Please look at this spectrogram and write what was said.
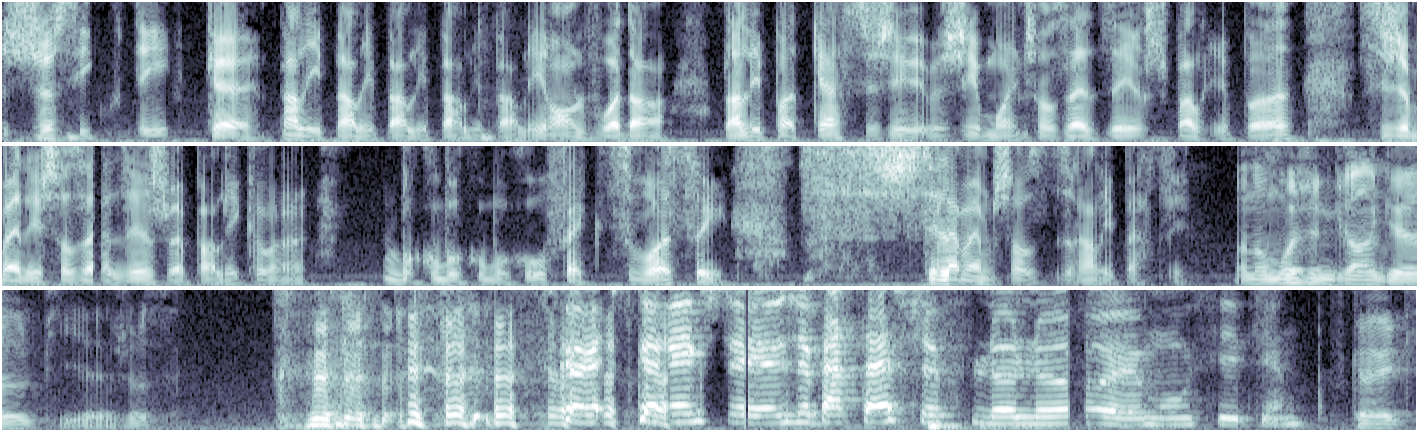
juste écouter que parler, parler, parler, parler, parler. On le voit dans, dans les podcasts. Si j'ai moins de choses à dire, je parlerai pas. Si j'ai bien des choses à dire, je vais parler comme un- beaucoup, beaucoup, beaucoup. Fait que tu vois, c'est c'est la même chose durant les parties. Ah non, moi j'ai une grande gueule, puis euh, je sais. C'est correct, je, je partage ce flow-là, euh, moi aussi, Étienne. C'est correct.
